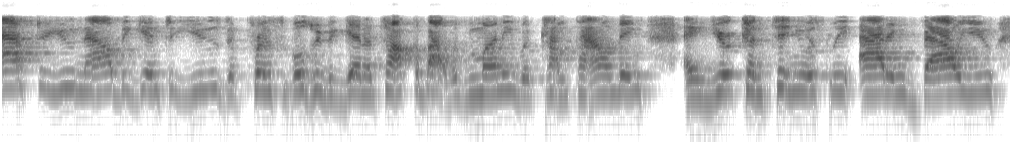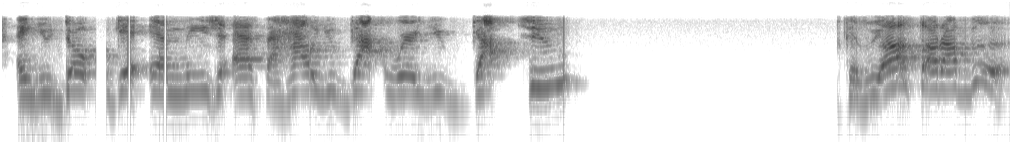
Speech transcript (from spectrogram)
after you now begin to use the principles we began to talk about with money, with compounding, and you're continuously adding value, and you don't get amnesia as to how you got where you got to, because we all start off good.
